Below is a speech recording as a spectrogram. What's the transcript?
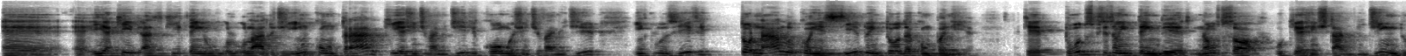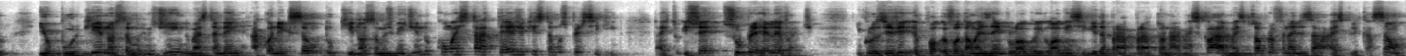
é, é, e aqui, aqui tem o, o, lado de encontrar o que a gente vai medir e como a gente vai medir, inclusive torná-lo conhecido em toda a companhia. Porque todos precisam entender não só o que a gente está medindo e o porquê nós estamos medindo, mas também a conexão do que nós estamos medindo com a estratégia que estamos perseguindo. Tá? Isso é super relevante. Inclusive, eu vou dar um exemplo logo, logo em seguida para tornar mais claro, mas só para finalizar a explicação,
